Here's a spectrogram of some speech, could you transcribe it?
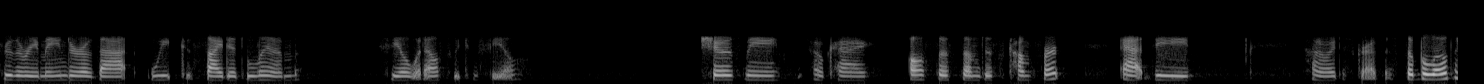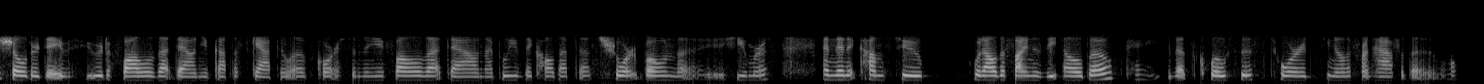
through the remainder of that weak sided limb, feel what else we can feel. Shows me Okay. Also, some discomfort at the how do I describe this? So below the shoulder, Dave, if you were to follow that down, you've got the scapula, of course, and then you follow that down. I believe they call that the short bone, the humerus, and then it comes to what I'll define as the elbow. Okay, that's closest towards you know the front half of the well,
